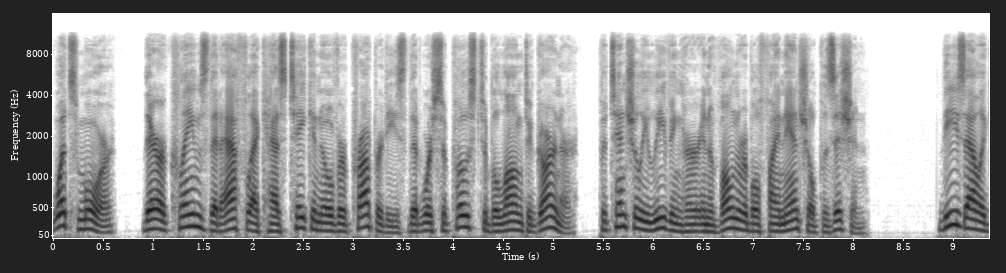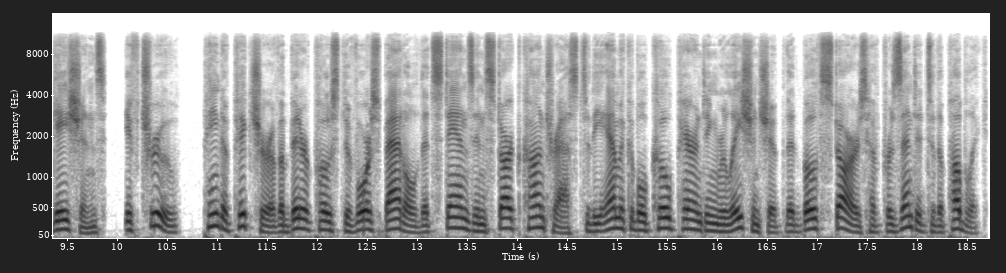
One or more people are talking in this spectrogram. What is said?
What's more, there are claims that Affleck has taken over properties that were supposed to belong to Garner, potentially leaving her in a vulnerable financial position. These allegations, if true, paint a picture of a bitter post-divorce battle that stands in stark contrast to the amicable co-parenting relationship that both stars have presented to the public.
